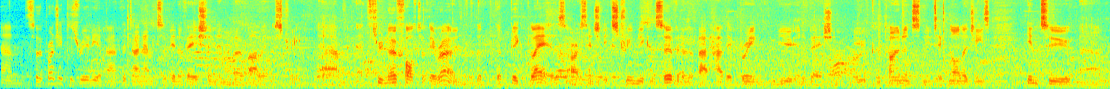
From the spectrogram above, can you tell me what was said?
Um, so the project is really about the dynamics of innovation in the mobile industry. Um, through no fault of their own, the, the, big players are essentially extremely conservative about how they bring new innovation, new components, new technologies into um,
